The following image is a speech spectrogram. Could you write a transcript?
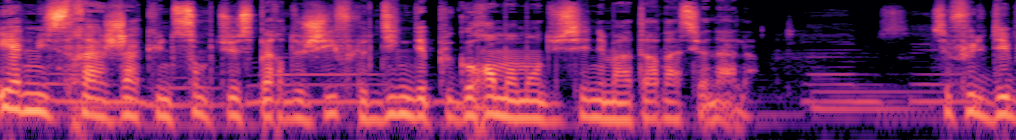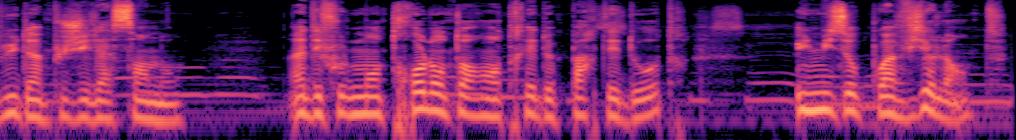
et administrai à Jacques une somptueuse paire de gifles digne des plus grands moments du cinéma international. Ce fut le début d'un pugilat sans nom, un défoulement trop longtemps rentré de part et d'autre, une mise au point violente,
